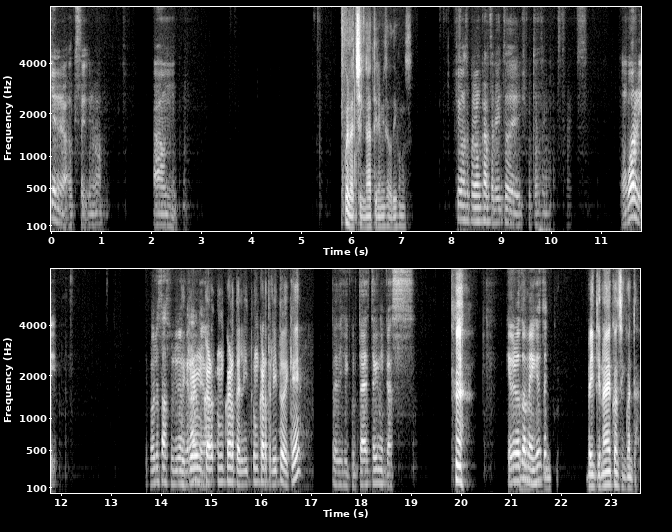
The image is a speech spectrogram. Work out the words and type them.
General, ¿no? Am, Fue la chingada, tiene mis audífonos. Sí, vamos a poner un cartelito de dificultades. strikes. Don't worry. Igual lo estás grande, ¿Un, car- un cartelito, ¿Un cartelito de qué? De dificultades técnicas. ¿Qué minuto me dijiste? 29 con 50.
